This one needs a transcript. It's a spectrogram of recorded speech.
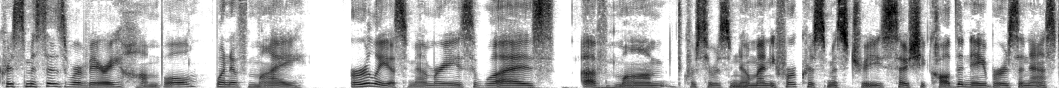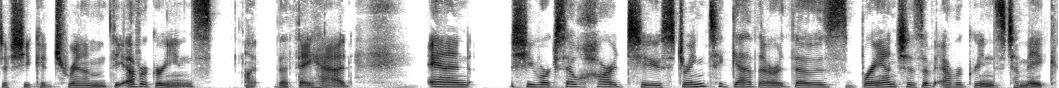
Christmases were very humble. One of my earliest memories was of mom. Of course, there was no money for a Christmas tree, so she called the neighbors and asked if she could trim the evergreens uh, that they had. And she worked so hard to string together those branches of evergreens to make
